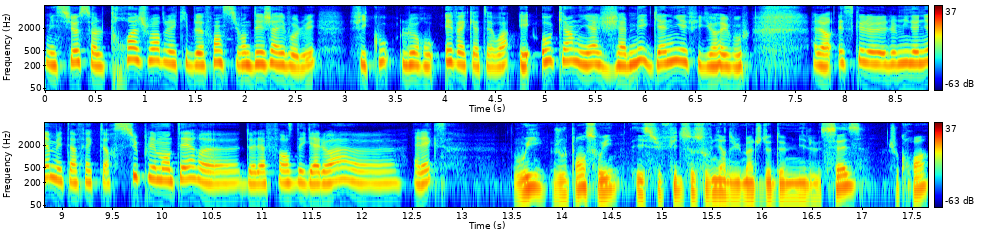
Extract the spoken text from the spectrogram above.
messieurs, seuls trois joueurs de l'équipe de France y ont déjà évolué, Ficou, Leroux et Vakatawa, et aucun n'y a jamais gagné, figurez-vous. Alors, est-ce que le, Millennium est un facteur supplémentaire euh, de la force des Gallois, euh, Alex? Oui, je pense, oui. Il suffit de se souvenir du match de 2016, je crois,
